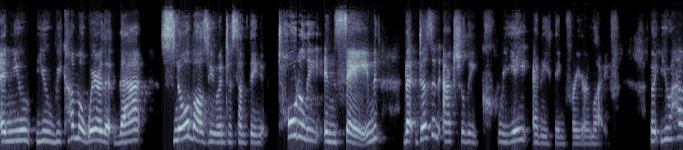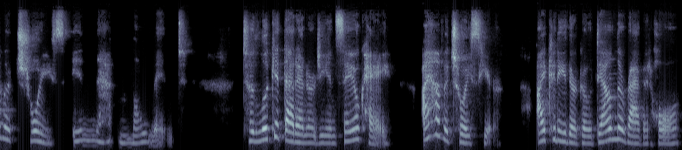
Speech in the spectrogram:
and you you become aware that that snowballs you into something totally insane that doesn't actually create anything for your life but you have a choice in that moment to look at that energy and say okay i have a choice here I could either go down the rabbit hole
